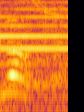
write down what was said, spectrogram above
Look!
